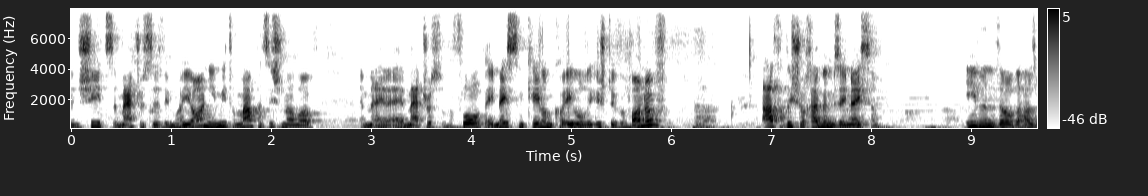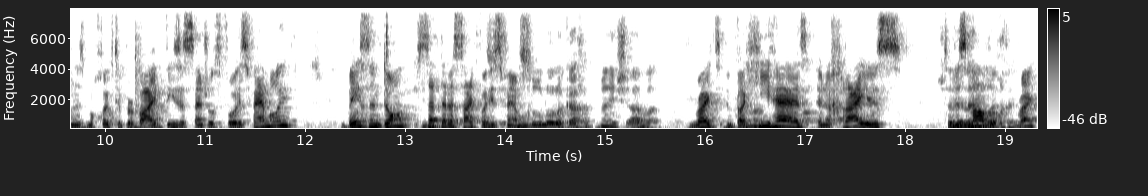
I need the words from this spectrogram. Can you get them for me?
and sheets, and mattresses, a, a mattress for the floor. Even though the husband is mechoiv to provide these essentials for his family, Basin don't set that aside for his family. Right, but he has an achrayis to this mother, right?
